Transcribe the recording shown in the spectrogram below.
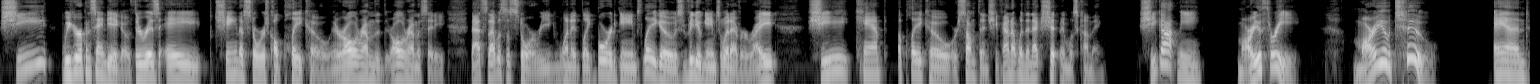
she. We grew up in San Diego. There is a chain of stores called Playco. They're all around the all around the city. That's that was the store where you wanted like board games, Legos, video games, whatever. Right. She camped a Playco or something. She found out when the next shipment was coming. She got me Mario 3, Mario 2, and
